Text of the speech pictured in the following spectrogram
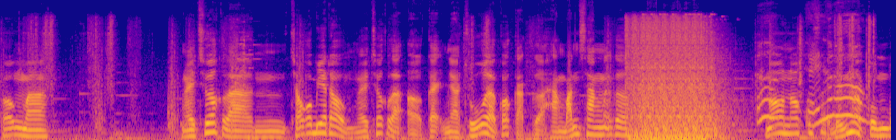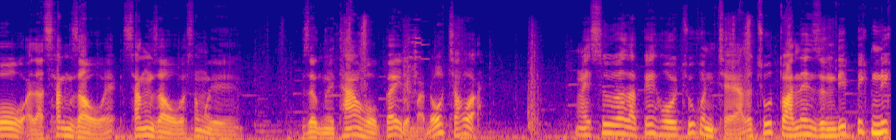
Không mà. Ngày trước là cháu có biết không? Ngày trước là ở cạnh nhà chú là có cả cửa hàng bán xăng nữa cơ nó nó cũng phải đúng là combo gọi là xăng dầu ấy xăng dầu xong rồi rừng người thao hồ cây để mà đốt cháu ạ. Ngày xưa là cái hồi chú còn trẻ là chú toàn lên rừng đi picnic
